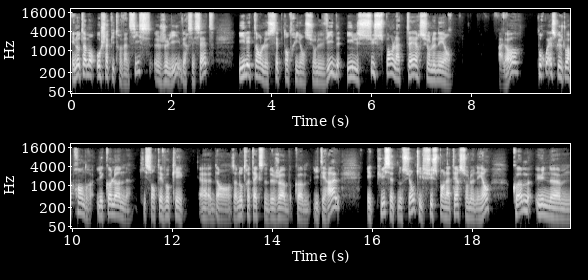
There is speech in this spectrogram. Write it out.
Et notamment au chapitre 26, je lis, verset 7, Il étend le septentrion sur le vide, il suspend la terre sur le néant. Alors, pourquoi est-ce que je dois prendre les colonnes qui sont évoquées euh, dans un autre texte de Job comme littérales, et puis cette notion qu'il suspend la terre sur le néant comme euh,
